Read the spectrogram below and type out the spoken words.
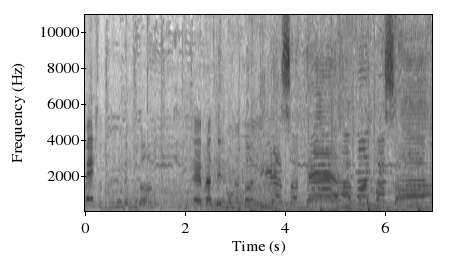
festa do mundo é mundano, é prazeres momentâneos. E essa terra vai passar.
